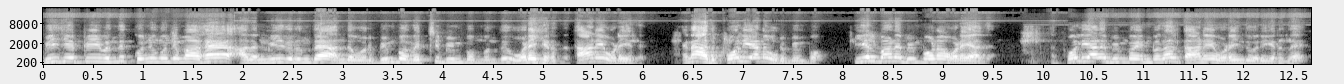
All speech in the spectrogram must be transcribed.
பிஜேபி வந்து கொஞ்சம் கொஞ்சமாக அதன் மீது இருந்த அந்த ஒரு பிம்பம் வெற்றி பிம்பம் வந்து உடைகிறது. தானே உடையுது. ஏன்னா அது போலியான ஒரு பிம்பம். இயல்பான பிம்பம்னா உடையாது. போலியான பிம்பம் என்பதால் தானே உடைந்து வருகிறது.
